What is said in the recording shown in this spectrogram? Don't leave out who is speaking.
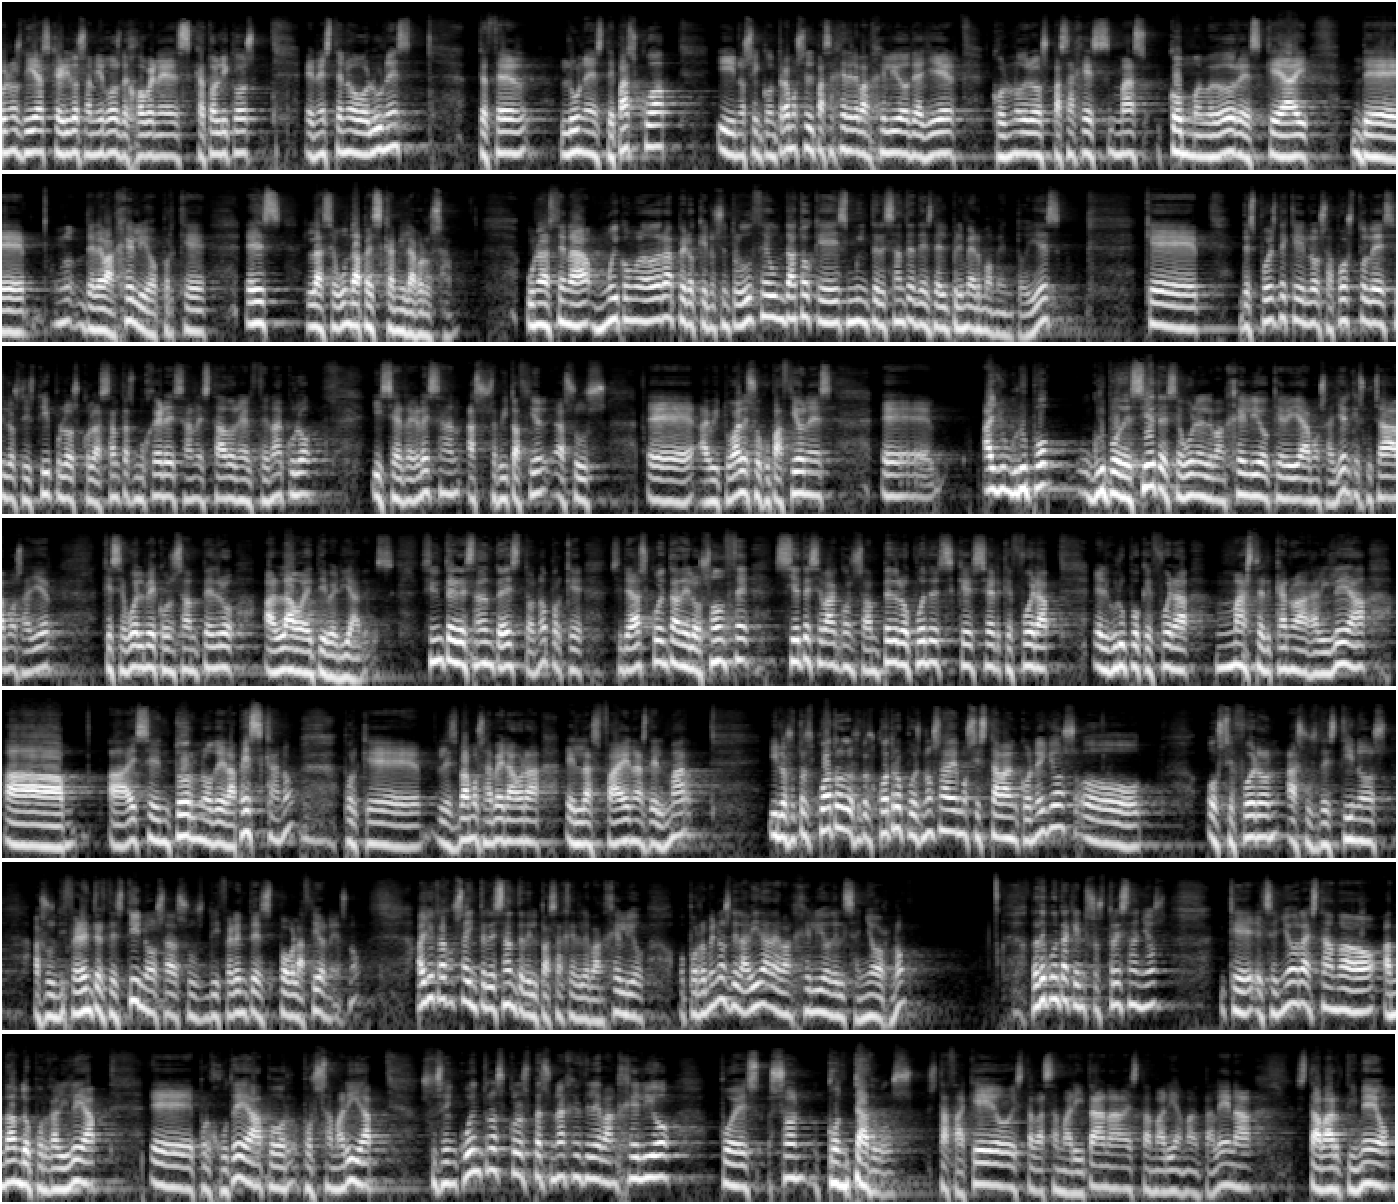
Speaker 1: Buenos días, queridos amigos de jóvenes católicos, en este nuevo lunes, tercer lunes de Pascua, y nos encontramos el pasaje del Evangelio de ayer con uno de los pasajes más conmovedores que hay de, del Evangelio, porque es la segunda pesca milagrosa. Una escena muy conmovedora, pero que nos introduce un dato que es muy interesante desde el primer momento, y es que después de que los apóstoles y los discípulos con las santas mujeres han estado en el cenáculo y se regresan a sus, a sus eh, habituales ocupaciones, eh, hay un grupo, un grupo de siete, según el Evangelio que leíamos ayer, que escuchábamos ayer, que se vuelve con San Pedro al lado de Tiberiades. Es interesante esto, ¿no? Porque si te das cuenta de los once, siete se van con San Pedro, puede ser que fuera el grupo que fuera más cercano a Galilea, a, ese entorno de la pesca, ¿no? Porque les vamos a ver ahora en las faenas del mar. Y los otros cuatro, los otros cuatro, pues no sabemos si estaban con ellos o, o se fueron a sus destinos a sus diferentes destinos, a sus diferentes poblaciones. ¿no? Hay otra cosa interesante del pasaje del Evangelio, o por lo menos de la vida del Evangelio del Señor. ¿no? Date cuenta que en esos tres años que el Señor ha estado andando por Galilea, eh, por Judea, por, por Samaria, sus encuentros con los personajes del Evangelio pues son contados. Está Zaqueo, está la Samaritana, está María Magdalena, está Bartimeo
